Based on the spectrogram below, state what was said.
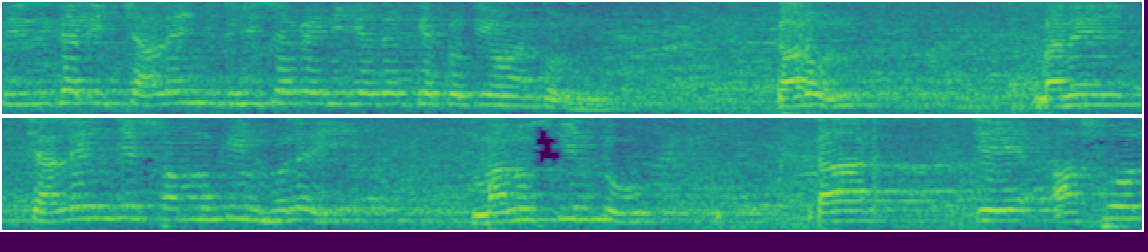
ফিজিক্যালি চ্যালেঞ্জড হিসেবে নিজেদেরকে প্রতীয়মান করুন। কারণ মানে চ্যালেঞ্জের সম্মুখীন হলেই মানুষ কিন্তু তার যে আসল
